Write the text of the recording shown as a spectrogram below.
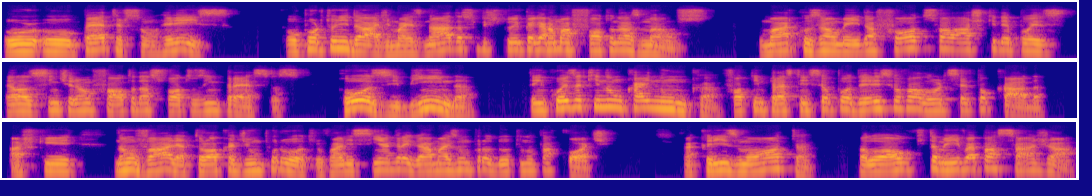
O, o Peterson Reis, oportunidade, mas nada substitui pegar uma foto nas mãos. O Marcos Almeida Fotos fala, acho que depois elas sentirão falta das fotos impressas. Rose, Binda, tem coisa que não cai nunca. Foto impressa tem seu poder e seu valor de ser tocada. Acho que não vale a troca de um por outro, vale sim agregar mais um produto no pacote. A Cris Mota falou algo que também vai passar já,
